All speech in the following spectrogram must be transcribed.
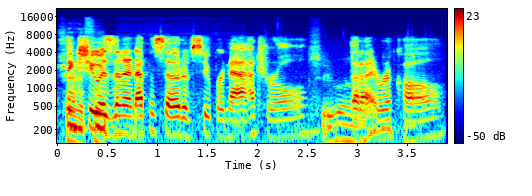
I think she was in an episode of Supernatural She was. that I recall.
